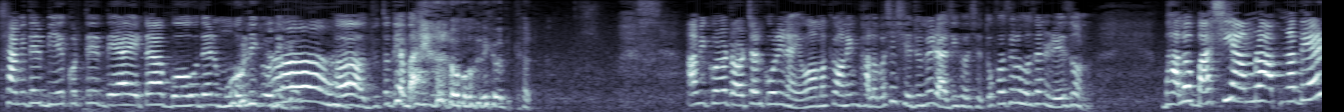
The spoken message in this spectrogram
স্বামীদের বিয়ে করতে দেয়া এটা বউদের মৌলিক অধিকার। হ্যাঁ। জুতো দিয়ে বাইরে মৌলিক অধিকার। আমি কোনো টর্চার করি নাই ও আমাকে অনেক ভালোবাসে সেজন্যই রাজি হয়েছে। তোফাজুল হোসেন রেজন ভালোবাসি আমরা আপনাদের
